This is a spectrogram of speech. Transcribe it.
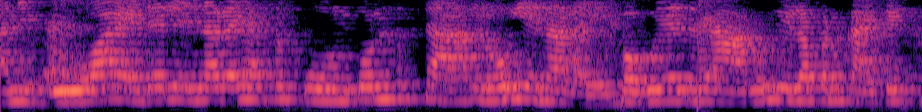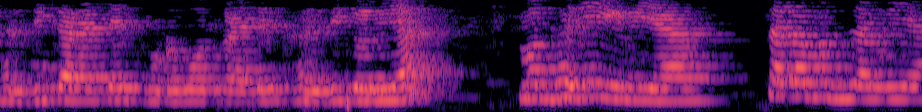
आणि गोवा आयडल येणार आहे. असं कोण कोण असं चार लोक येणार आहे. बघूया तरी आरोहीला पण काय काय खरेदी करायचं आहे थोडं बहुत काहीतरी खरेदी करूया. मग घरी येऊया. चला मग जाऊया.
